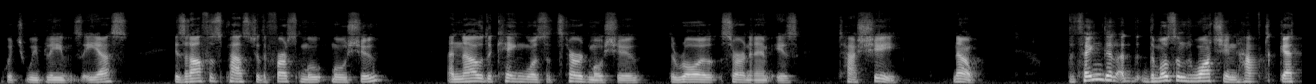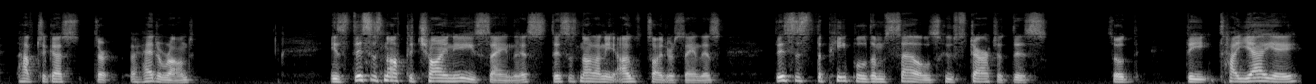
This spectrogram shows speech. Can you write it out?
which we believe is Iyas, his office passed to the first Moshu, and now the king was the third Moshu. The royal surname is Tashi. Now, the thing that uh, the Muslims watching have to get have to get their head around is this is not the Chinese saying this. This is not any outsider saying this. This is the people themselves who started this. So the Taiye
